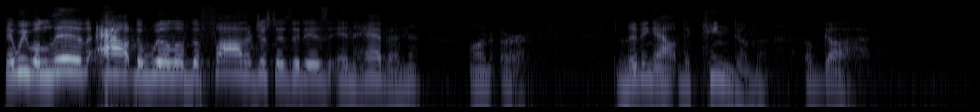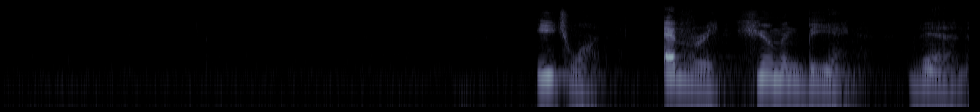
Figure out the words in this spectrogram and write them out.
That we will live out the will of the Father just as it is in heaven on earth living out the kingdom of God. Each one, every human being, then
